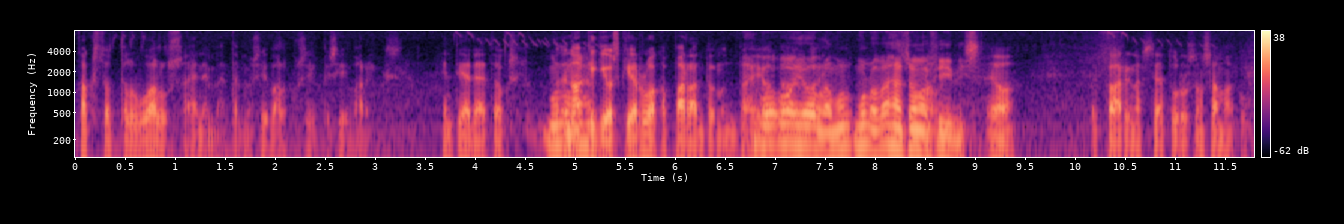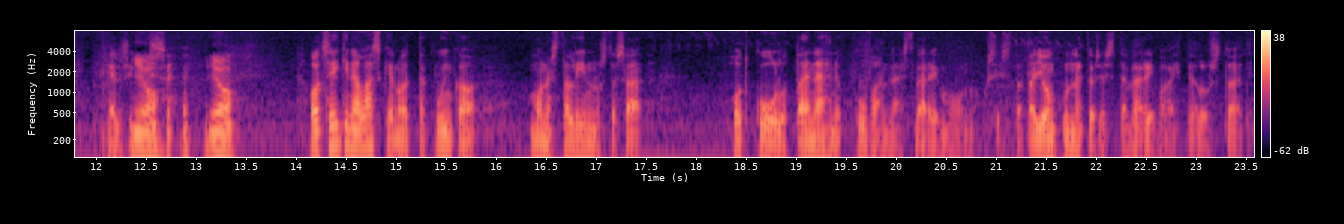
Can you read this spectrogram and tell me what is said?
2000-luvun alussa enemmän tämmöisiä valkosiippisiä variksia. En tiedä, että onko nakkikioskien vähän... ruoka parantunut tai jotain. Voi olla, mulla on vähän sama no, fiilis. Joo. Kaarinassa ja Turussa on sama kuin Helsingissä. Joo, joo. Oletko ikinä laskenut, että kuinka monesta linnusta sä oot kuullut tai nähnyt kuvan näistä värimuunnoksista tai jonkunnäköisestä värivaihtelusta? Et...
